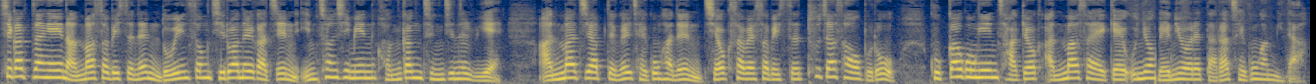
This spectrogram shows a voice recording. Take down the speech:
시각장애인 안마 서비스는 노인성 질환을 가진 인천시민 건강 증진을 위해 안마 지압 등을 제공하는 지역사회 서비스 투자 사업으로 국가공인 자격 안마사에게 운영 매뉴얼에 따라 제공합니다.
